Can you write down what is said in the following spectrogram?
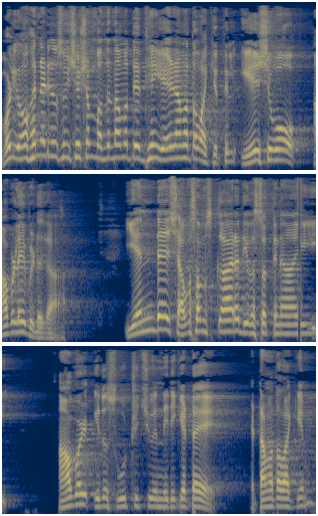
അവൾ യോഹന്നടിച്ച സുവിശേഷം പന്ത്രണ്ടാമത്തെ അധ്യയം ഏഴാമത്തെ വാക്യത്തിൽ യേശുവോ അവളെ വിടുക. എന്റെ ശവസംസ്കാര ദിവസത്തിനായി അവൾ ഇത് സൂക്ഷിച്ചു എന്നിരിക്കട്ടെ. എട്ടാമത്തെ വാക്യം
